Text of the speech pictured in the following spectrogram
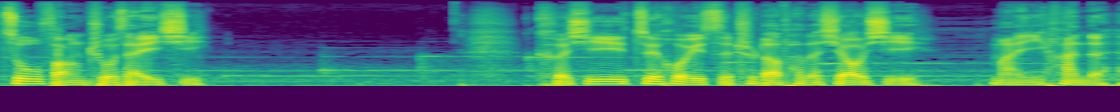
租房住在一起。可惜最后一次知道她的消息，蛮遗憾的。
